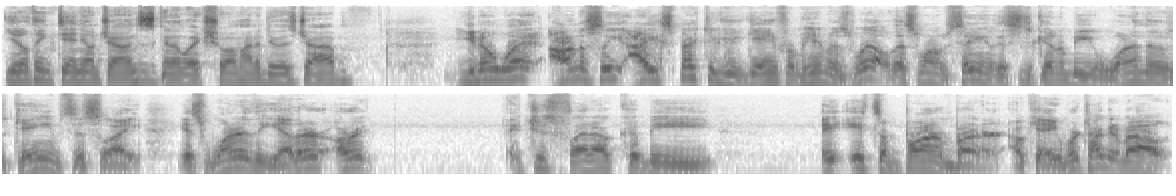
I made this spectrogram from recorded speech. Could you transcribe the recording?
You don't think Daniel Jones is going to like show him how to do his job? You know what? Honestly, I expect a good game from him as well. That's what I'm saying. This is going to be one of those games It's like it's one or the other, or it, it just flat out could be. It, it's a barn burner. Okay, we're talking about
